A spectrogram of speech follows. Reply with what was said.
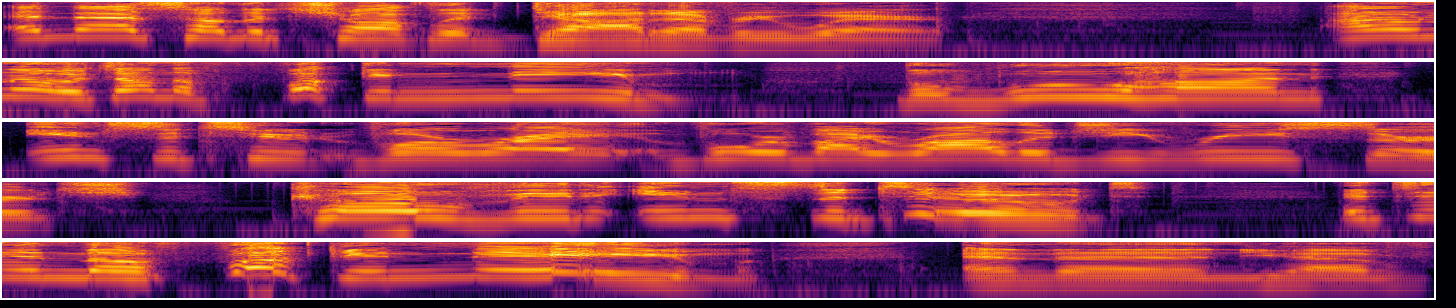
And that's how the chocolate got everywhere. I don't know, it's on the fucking name. The Wuhan Institute for, for Virology Research. COVID Institute. It's in the fucking name. And then you have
